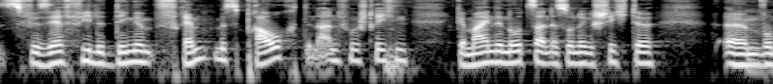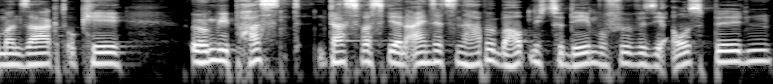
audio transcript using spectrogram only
für sehr viele Dinge fremd missbraucht, in Anführungsstrichen. Gemeindenotsan ist so eine Geschichte, ähm, wo man sagt, okay, irgendwie passt das, was wir an Einsätzen haben, überhaupt nicht zu dem, wofür wir sie ausbilden.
